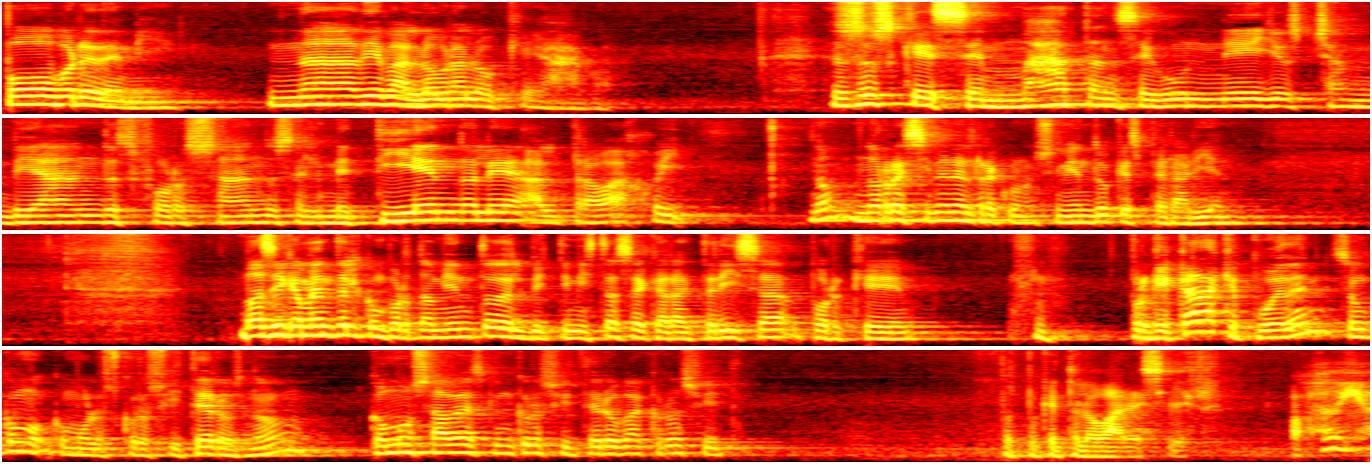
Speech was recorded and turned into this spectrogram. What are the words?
Pobre de mí, nadie valora lo que hago. Esos que se matan según ellos, chambeando, esforzándose, metiéndole al trabajo y ¿no? no reciben el reconocimiento que esperarían. Básicamente el comportamiento del victimista se caracteriza porque, porque cada que pueden son como, como los crossfiteros, ¿no? ¿Cómo sabes que un crossfitero va a crossfit? Pues porque te lo va a decir. Obvio.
